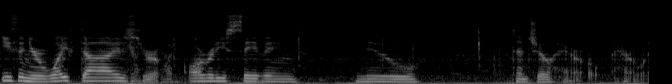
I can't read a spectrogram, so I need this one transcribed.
Ethan, your wife dies. You're get out of here. already saving new potential hero- heroines.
